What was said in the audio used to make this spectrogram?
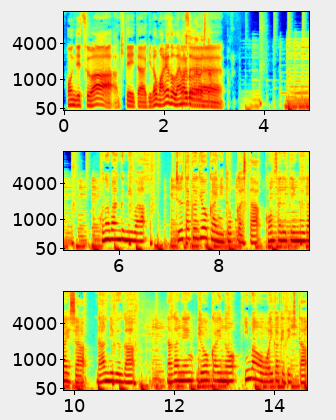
本日は来ていただきどうもありがとうございます。ありがとうございまこの番組は住宅業界に特化したコンサルティング会社ランリグが長年業界の今を追いかけてきた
